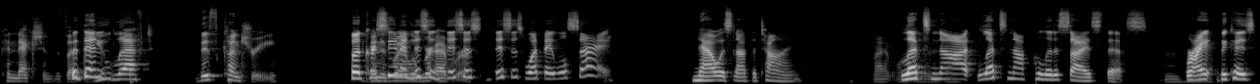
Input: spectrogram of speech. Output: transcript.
connections. It's like but then, you left this country. But Christina, this is this is this is what they will say. Now is not the time. Right, well, let's not let's not politicize this. Mm-hmm. Right? Because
